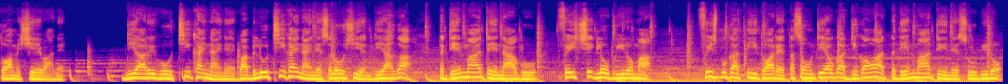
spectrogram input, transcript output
သွားမ share ပါနဲ့ဒီဟာတွေကိုထိခိုက်နိုင်တယ်ဘာဘလို့ထိခိုက်နိုင်တယ်ဆိုလို့ရှိရင်ဒီဟာကတည်င်းမားတင်တာကို face check လုပ်ပြီးတော့မှ Facebook ကတည်သွားတယ်တစုံတယောက်ကဒီကောင်ကတည်င်းမားတင်တယ်ဆိုပြီးတော့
